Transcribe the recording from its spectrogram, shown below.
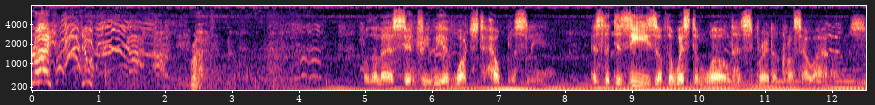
Right! Right. For the last century, we have watched helplessly as the disease of the Western world has spread across our islands.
